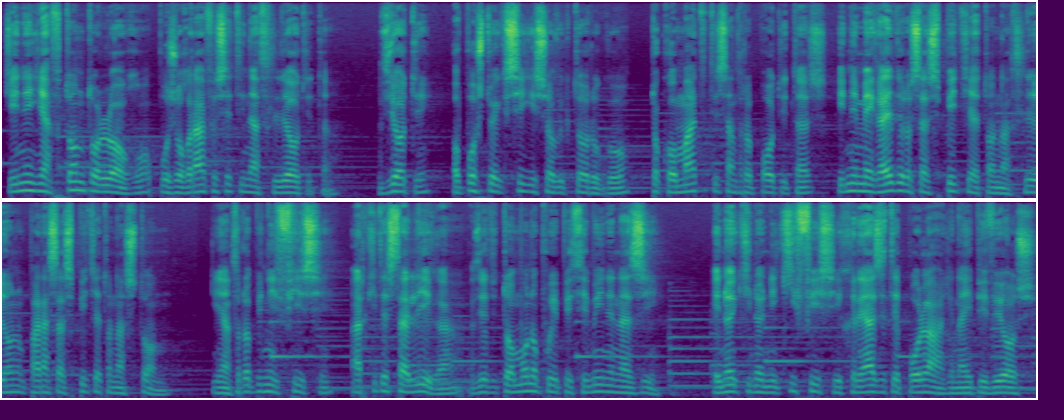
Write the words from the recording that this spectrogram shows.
Και είναι για αυτόν τον λόγο που ζωγράφησε την αθλειότητα. Διότι, όπως το εξήγησε ο Βικτόρ Ουγκό, το κομμάτι της ανθρωπότητας είναι μεγαλύτερο στα σπίτια των αθλείων παρά στα σπίτια των αστών. Η ανθρώπινη φύση αρκείται στα λίγα, διότι το μόνο που επιθυμεί είναι να ζει, ενώ η κοινωνική φύση χρειάζεται πολλά για να επιβιώσει.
